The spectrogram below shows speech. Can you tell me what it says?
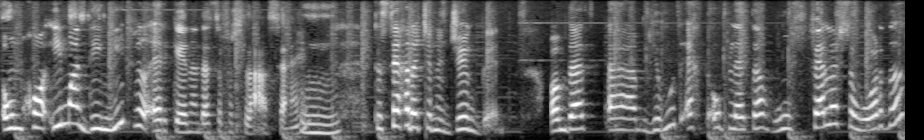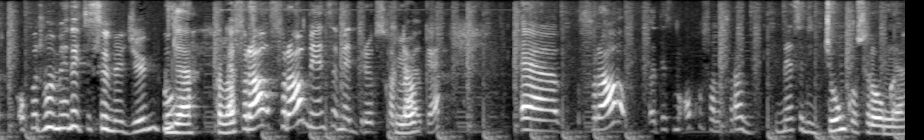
om gewoon iemand die niet wil erkennen dat ze verslaafd zijn, Mhm. te zeggen dat je een junk bent. Omdat ehm, je moet echt opletten hoe feller ze worden op het moment dat je ze een junk noemt. Ja, En klopt. vooral, vooral mensen met drugsgebruik. Hè? Eh, vooral, het is me opgevallen, vooral mensen die jonkels roken, Ja.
